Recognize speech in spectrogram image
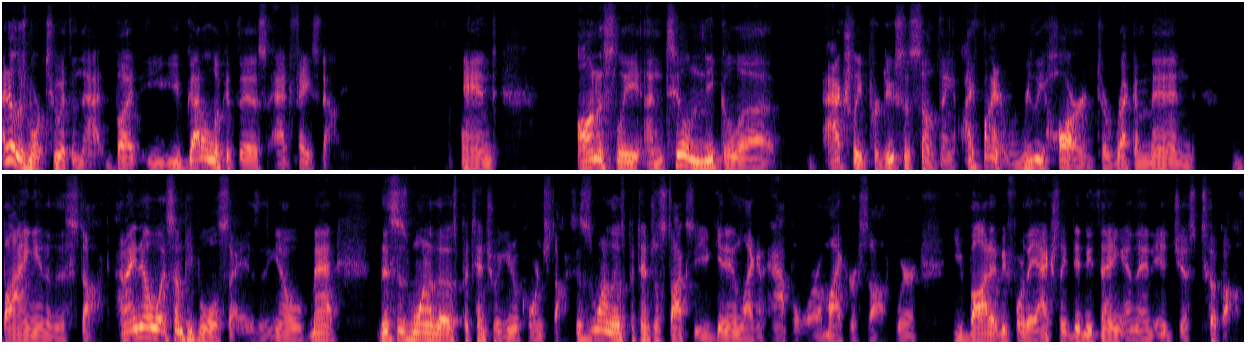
I know there's more to it than that, but you've got to look at this at face value. And honestly, until Nikola actually produces something, I find it really hard to recommend buying into this stock. And I know what some people will say is that, you know, Matt, this is one of those potential unicorn stocks. This is one of those potential stocks that you get in like an Apple or a Microsoft where you bought it before they actually did anything and then it just took off.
